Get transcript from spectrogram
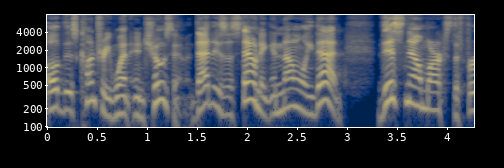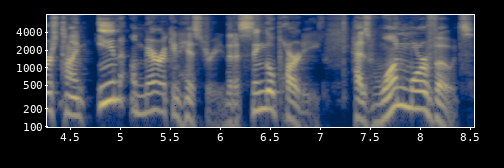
of this country went and chose him. That is astounding. And not only that, this now marks the first time in American history that a single party has won more votes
